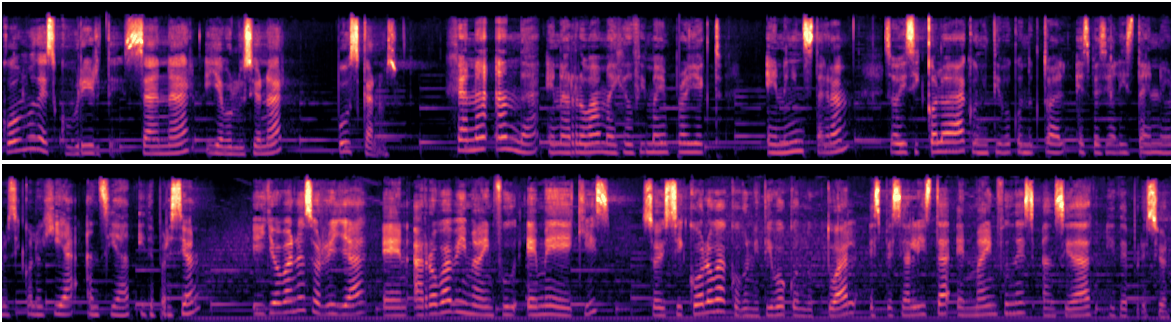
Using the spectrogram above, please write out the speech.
cómo descubrirte, sanar y evolucionar, búscanos. Hannah anda en arroba My Healthy Mind Project en Instagram. Soy psicóloga cognitivo-conductual, especialista en neuropsicología, ansiedad y depresión. Y Giovanna Zorrilla en arroba MX. Soy psicóloga cognitivo-conductual, especialista en mindfulness, ansiedad y depresión.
